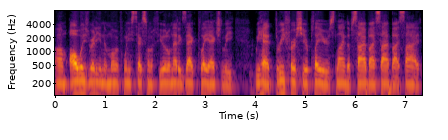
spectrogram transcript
Um, always ready in the moment when he's texted on the field. On that exact play, actually, we had three first year players lined up side by side by side,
